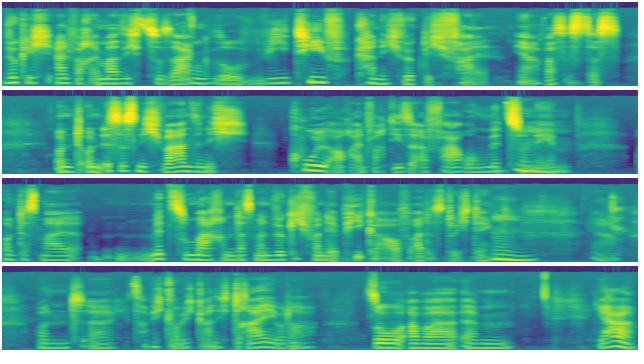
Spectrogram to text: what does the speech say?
wirklich einfach immer sich zu sagen, so wie tief kann ich wirklich fallen? Ja, was ist das? Und, und ist es nicht wahnsinnig cool, auch einfach diese Erfahrung mitzunehmen und das mal mitzumachen, dass man wirklich von der Pike auf alles durchdenkt. Mhm. Ja. Und äh, jetzt habe ich, glaube ich, gar nicht drei oder so, aber ähm, ja,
